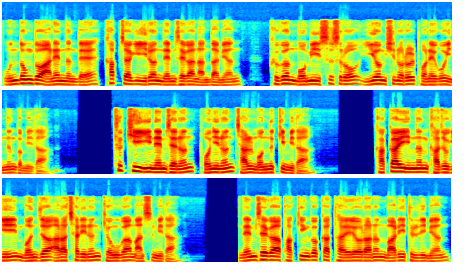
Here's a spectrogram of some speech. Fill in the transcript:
운동도 안 했는데 갑자기 이런 냄새가 난다면 그건 몸이 스스로 위험 신호를 보내고 있는 겁니다. 특히 이 냄새는 본인은 잘 못 느낍니다. 가까이 있는 가족이 먼저 알아차리는 경우가 많습니다. 냄새가 바뀐 것 같아요 라는 말이 들리면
